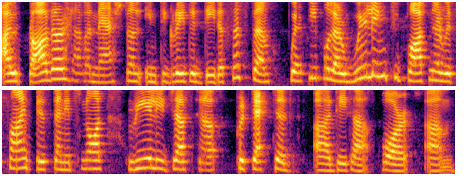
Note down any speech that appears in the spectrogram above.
I'd rather have a national integrated data system where people are willing to partner with scientists and it's not really just protected uh, data for um,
